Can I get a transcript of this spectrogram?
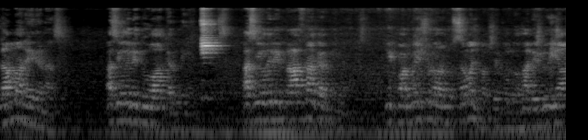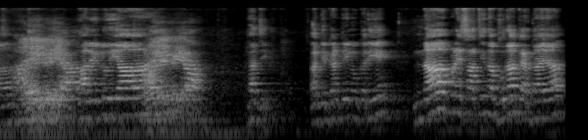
ਲਾਮਾ ਨਹੀਂ ਦੇਣਾ ਸੀ ਅਸੀਂ ਉਹਦੇ ਲਈ ਦੁਆ ਕਰਨੀ ਹੈ ਅਸੀਂ ਉਹਦੇ ਲਈ ਪ੍ਰਾਰਥਨਾ ਕਰਨੀ ਹੈ ਕਿ ਪਰਮੇਸ਼ਵਰ ਉਹਨਾਂ ਨੂੰ ਸਮਝ ਬਖਸ਼ੇ ਬੋਲੋ ਹਾਲੇਲੂਇਆ ਹਾਲੇਲੂਇਆ। ਹਾਲੇਲੂਇਆ ਹਾਲੇਲੂਇਆ। ਹਾਂਜੀ ਅੱਗੇ ਕੰਟੀਨਿਊ ਕਰੀਏ ਨਾ ਆਪਣੇ ਸਾਥੀ ਦਾ ਬੁਰਾ ਕਰਦਾ ਆ,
